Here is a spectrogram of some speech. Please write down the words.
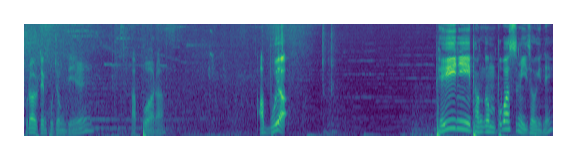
돌아올 땐 고정딜. 맛보아라. 아 뭐야! 베인이 방금 뽑았으면 이성이네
